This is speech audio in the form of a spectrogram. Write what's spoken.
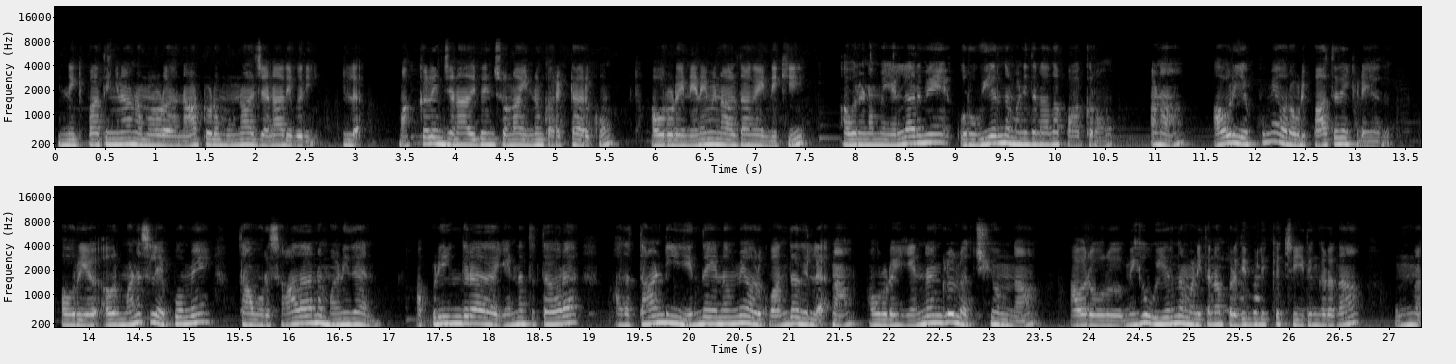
இன்னைக்கு பாத்தீங்கன்னா நம்மளோட நாட்டோட முன்னாள் ஜனாதிபதி இல்ல மக்களின் ஜனாதிபதின்னு சொன்னா இன்னும் கரெக்டா இருக்கும். அவருடைய நினைவு நாள் தாங்க இன்னைக்கு. அவரை நம்ம எல்லாருமே ஒரு உயர்ந்த மனிதனா தான் பாக்குறோம். ஆனா அவர் எப்பவுமே அவர் அப்படி பார்த்ததே கிடையாது. அவர் எ- அவர் மனசுல எப்பவுமே தான் ஒரு சாதாரண மனிதன் அப்படிங்கிற எண்ணத்தை தவிர அதை தாண்டி எந்த எண்ணமுமே அவருக்கு வந்ததில்லை. நான் அவருடைய எண்ணங்களும் லட்சியம் தான் அவர் ஒரு மிக உயர்ந்த மனிதனாக பிரதிபலிக்க செய்துங்கிறதான் உண்மை.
